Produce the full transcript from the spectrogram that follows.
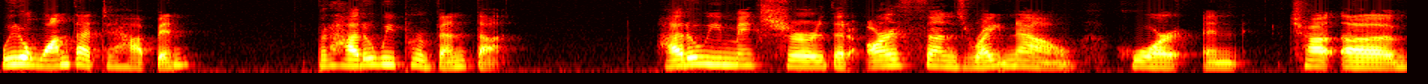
We don't want that to happen. But how do we prevent that? How do we make sure that our sons right now who are in child, uh, I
